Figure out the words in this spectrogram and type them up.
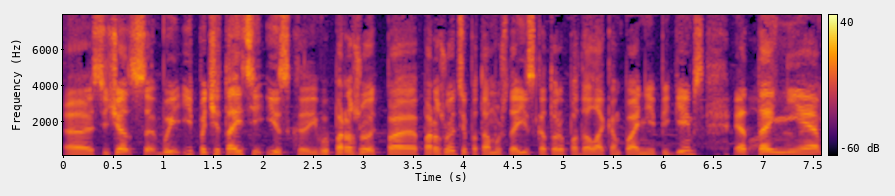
Э, сейчас вы и почитайте иск, и вы поражете, поражете, потому что иск, который подала компания Epic Games, это не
